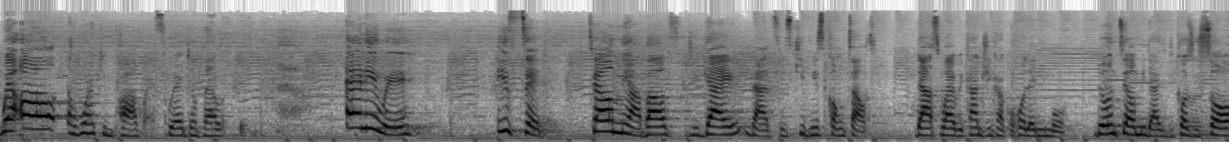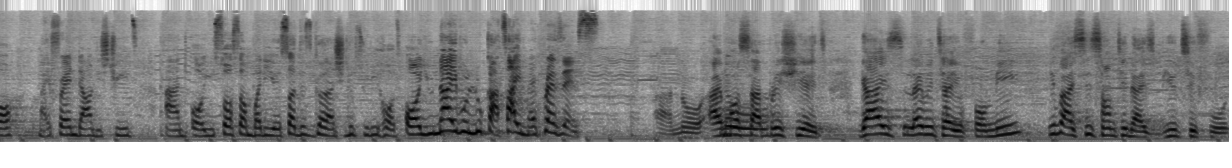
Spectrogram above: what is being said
We're all a work in progress. We're developing. Anyway, instead, tell me about the guy that his kidneys conked out. That's why we can't drink alcohol anymore. Don't tell me that because you saw my friend down the street and or you saw somebody, you saw this girl and she looks really hot, or you not even look at her in my presence. Ah, no, I No. must appreciate. Guys, let me tell you, for me, if I see something that is beautiful,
